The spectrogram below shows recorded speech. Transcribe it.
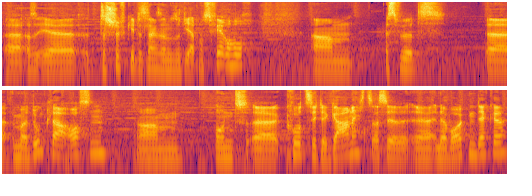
äh, also ihr, das Schiff geht jetzt langsam so die Atmosphäre hoch. Ähm, es wird äh, immer dunkler außen ähm, und äh, kurz seht ihr gar nichts, als ihr äh, in der Wolkendecke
